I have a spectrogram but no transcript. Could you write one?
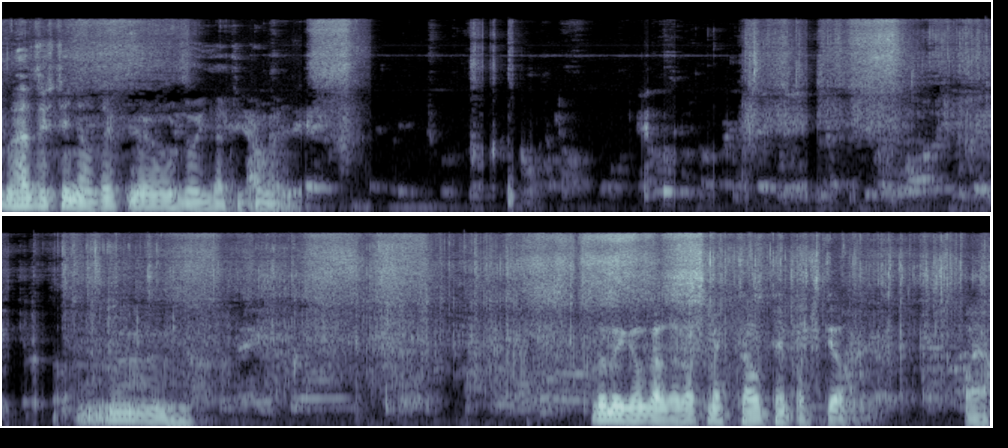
Não resisti não, tem que comer uns dois aqui também. Domingão, galera, olha como é que tá o tempo aqui, ó. Olha.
